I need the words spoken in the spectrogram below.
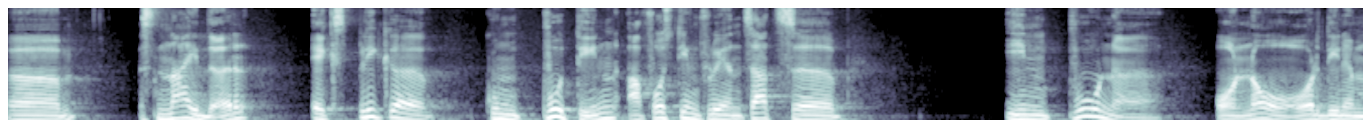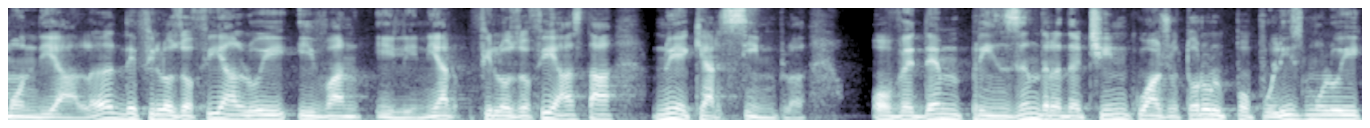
Uh, Snyder explică cum Putin a fost influențat să impună o nouă ordine mondială de filozofia lui Ivan Ilin. Iar filozofia asta nu e chiar simplă. O vedem prinzând rădăcini cu ajutorul populismului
